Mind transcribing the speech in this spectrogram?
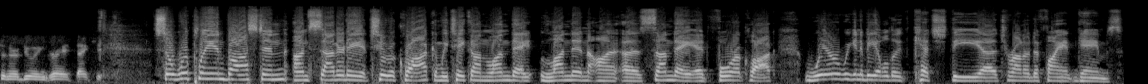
and are doing great. Thank you. So we're playing Boston on Saturday at two o'clock, and we take on London, London on uh, Sunday at four o'clock. Where are we going to be able to catch the uh, Toronto Defiant games?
